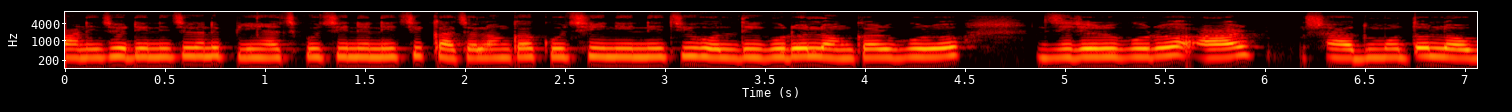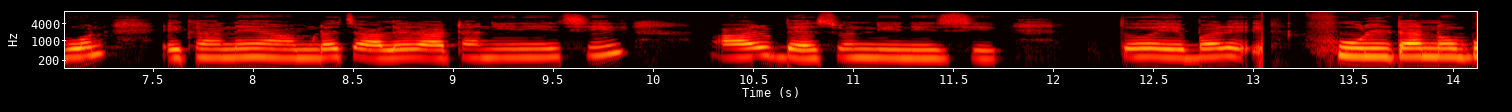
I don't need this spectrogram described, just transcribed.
পানি ঝরিয়ে নিয়েছি। এখানে পেঁয়াজ কুচি নিয়ে নিয়েছি, কাঁচা লঙ্কা কুচি নিয়ে নিয়েছি, হলদি গুঁড়ো, লঙ্কার গুঁড়ো, জিরের গুঁড়ো আর স্বাদ মতো লবণ। এখানে আমরা চালের আটা নিয়ে নিয়েছি আর বেসন নিয়ে নিয়েছি। তো এবার ফুলটা নেব।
